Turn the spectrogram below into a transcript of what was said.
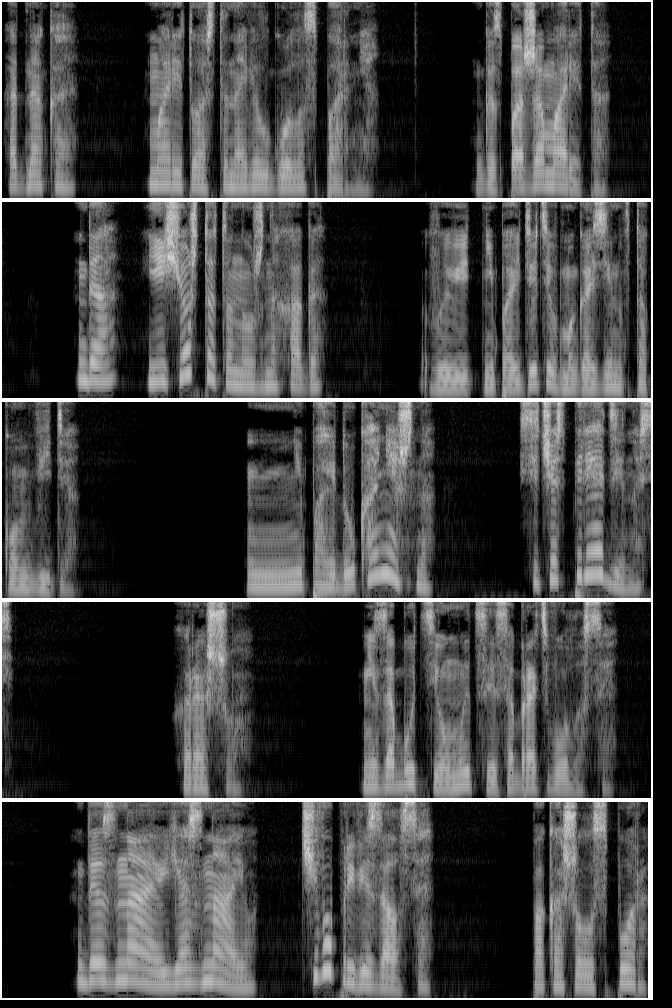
Однако Мариту остановил голос парня. «Госпожа Марита». «Да, еще что-то нужно, Хага». «Вы ведь не пойдете в магазин в таком виде?» «Не пойду, конечно. Сейчас переоденусь». «Хорошо. Не забудьте умыться и собрать волосы». «Да знаю, я знаю. Чего привязался?» Пока шел спор,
